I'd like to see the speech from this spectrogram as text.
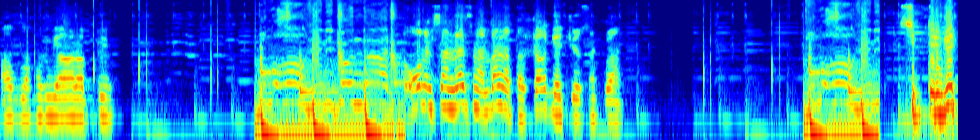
Allah'ım ya Rabbim. Bunu al yeni gönder. Oğlum sen resmen benimle taşak geçiyorsun şu an. Bunu al yeni Siktir git.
